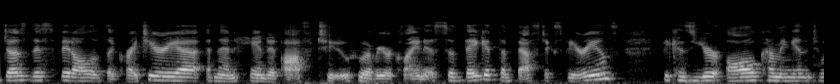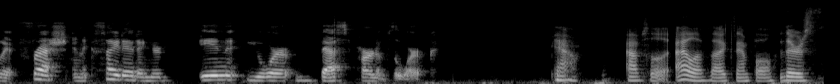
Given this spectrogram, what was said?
Does this fit all of the criteria? And then hand it off to whoever your client is. So they get the best experience because you're all coming into it fresh and excited and you're in your best part of the work. Yeah, absolutely. I love that example. There's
